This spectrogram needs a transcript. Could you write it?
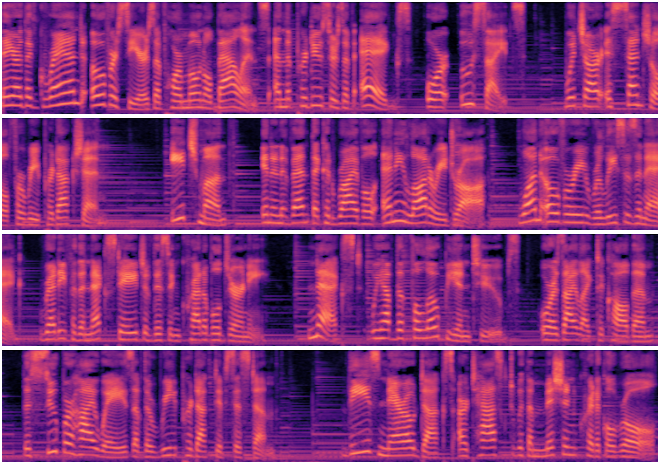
They are the grand overseers of hormonal balance and the producers of eggs, or oocytes, which are essential for reproduction. Each month, in an event that could rival any lottery draw, one ovary releases an egg, ready for the next stage of this incredible journey. Next, we have the fallopian tubes, or as I like to call them, the superhighways of the reproductive system. These narrow ducts are tasked with a mission-critical role,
